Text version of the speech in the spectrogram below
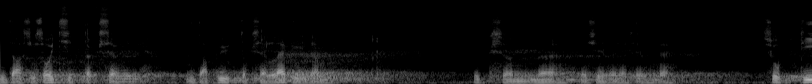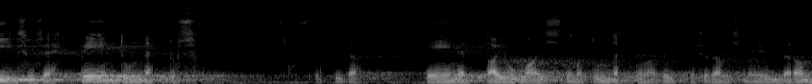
mida siis otsitakse või mida püütakse läbida. üks on äh, esimene selline subtiilsus ehk peentunnetus, kus õppida peenelt tajuma, istima, tunnetama kõike seda, mis meie ümber on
